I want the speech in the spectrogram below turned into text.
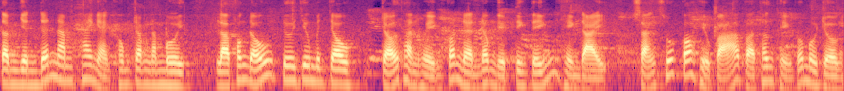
tầm nhìn đến năm 2050 là phấn đấu đưa Dương Minh Châu trở thành huyện có nền nông nghiệp tiên tiến hiện đại, sản xuất có hiệu quả và thân thiện với môi trường,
